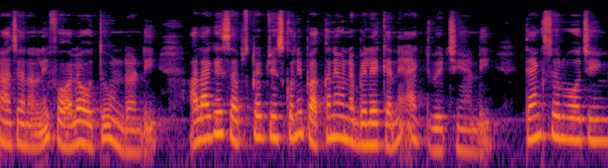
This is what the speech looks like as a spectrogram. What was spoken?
నా ఛానల్ని ఫాలో అవుతూ ఉండండి. అలాగే సబ్స్క్రైబ్ చేసుకొని పక్కనే ఉన్న బెల్ ఐకాన్ని యాక్టివేట్ చేయండి. Thanks for watching.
